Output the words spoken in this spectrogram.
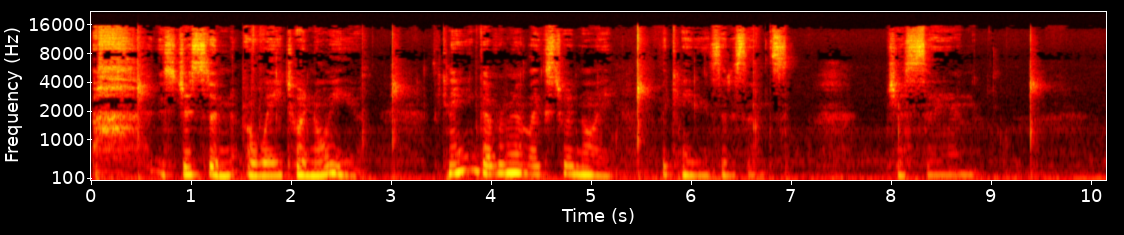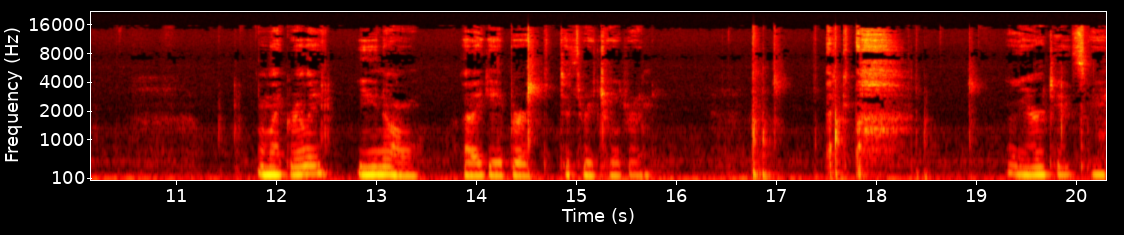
it's just an, a way to annoy you. The Canadian government likes to annoy the Canadian citizens. Just saying. I'm like, really? You know that I gave birth to three children. Like, ugh, that irritates me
